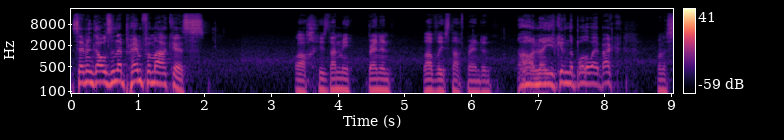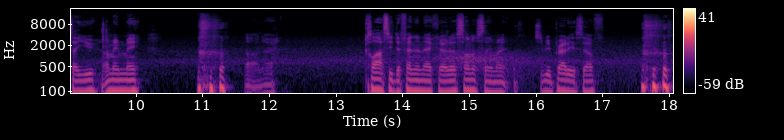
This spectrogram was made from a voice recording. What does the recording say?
Seven goals in the Prem for Marcus. Oh, he's done me. Brandon. Lovely stuff, Brandon. Oh no, you've given the ball away back. I want to say you, I mean me. oh no. Classy defending there, Curtis. Honestly, mate. Should be proud of yourself.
